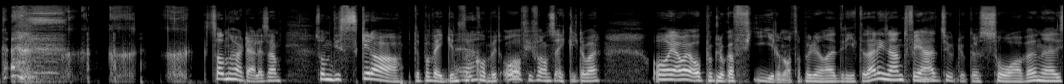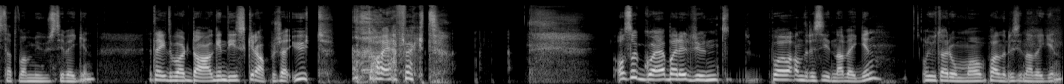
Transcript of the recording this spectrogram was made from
Sånn hørte jeg liksom. Som de skrapte på veggen for Ja. å komme ut. Å, fy faen, så ekkelt det var. Og jeg var jo oppe klokka fire om natta pga. det dritet der, ikke sant? for jeg turte jo ikke å sove når jeg visste at det var mus i veggen. Jeg tenkte bare dagen de skraper seg ut, da er jeg fucked. Og så går jeg bare rundt på andre siden av veggen, og ut av rommet og på andre siden av veggen,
